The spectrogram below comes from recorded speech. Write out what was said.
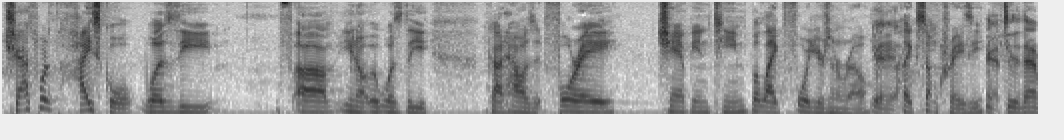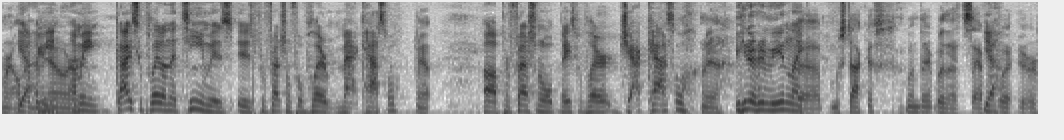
Chatsworth High School was the, um, you know, it was the, God, how is it? Four A champion team, but like four years in a row. Yeah, yeah. Like something crazy. Yeah. It's either them or El Yeah, I mean, or I mean, guys who played on the team is is professional football player Matt Cassel, yeah. uh, professional baseball player Jack Cassel. Yeah. You know what I mean? Like uh, Moustakas went there. Well, that's after, Yeah. or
